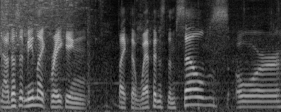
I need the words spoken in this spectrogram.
Now, does it mean like breaking like the weapons themselves, or...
